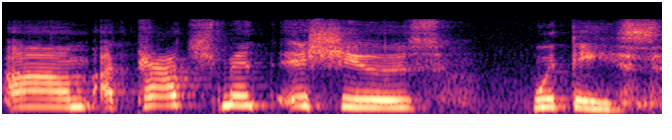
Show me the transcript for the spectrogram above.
um, attachment issues with these.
